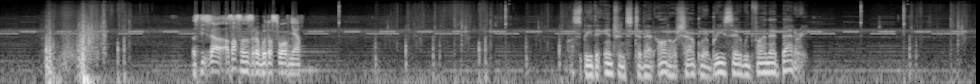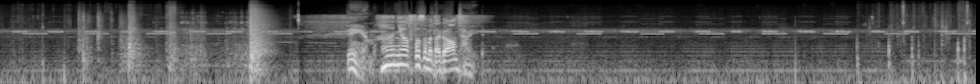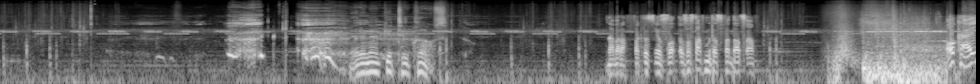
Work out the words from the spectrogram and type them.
Z asasyn zrobił dosłownie. Must be the entrance to that auto shop where Bree said we'd find that battery. Damn. Nie otworzymy tego. Tight. Better not get too close. Dobra, faktycznie zo- zostawmy tę swendacę. Okej,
